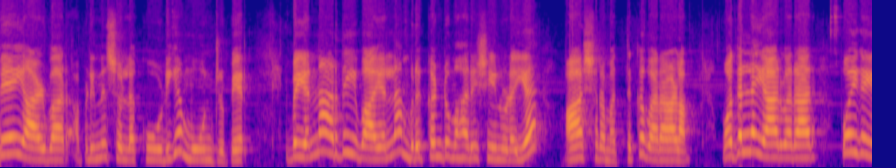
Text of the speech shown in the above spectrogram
பேயாழ்வார் அப்படின்னு சொல்லக்கூடிய மூன்று பேர். இப்போ என்ன ஆறுது இவா எல்லாம் மிருக்கண்டு மகரிஷியினுடைய ஆசிரமத்துக்கு வராளாம். முதல்ல யார் வரார்? பொய்கை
